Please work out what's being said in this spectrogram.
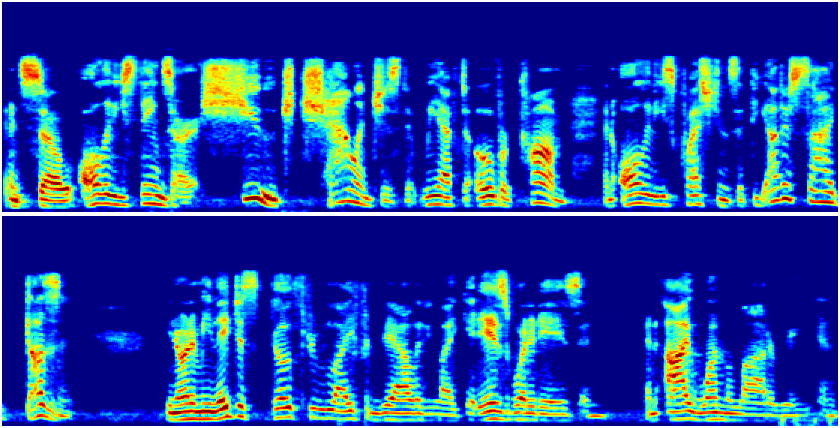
And so all of these things are huge challenges that we have to overcome and all of these questions that the other side doesn't. You know what I mean? They just go through life in reality like it is what it is and and I won the lottery and,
